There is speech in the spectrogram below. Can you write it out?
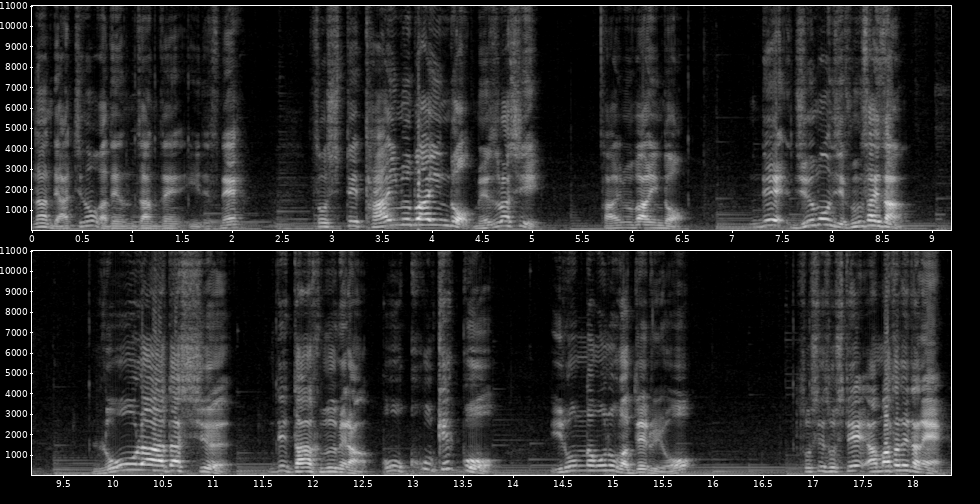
なんで、あっちの方が全然いいですね。そして、タイムバインド。珍しい。タイムバインド。で、十文字粉砕山。ローラーダッシュ。で、ダークブーメラン。おここ結構、いろんなものが出るよ。そして、そして、あ、また出たね。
